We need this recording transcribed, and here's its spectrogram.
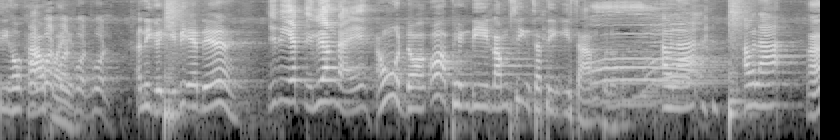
สีขาวพ่นๆคอยพ่นพ่นพ่นอันนี้ก็ EVS เด้ อีพีเอสตีเรื่องไหนเอ้าดอกอ้อเพลงดีลำซิ่งสตริงอีสานพุ่นเนาะเอาละ เอาละ ฮะ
